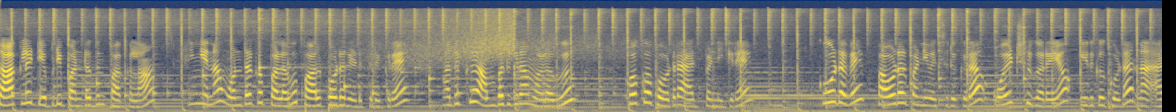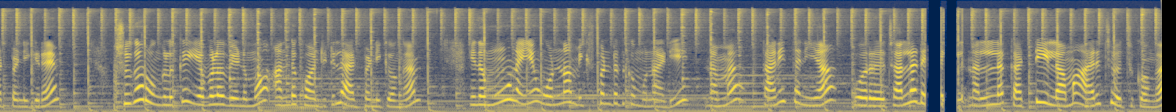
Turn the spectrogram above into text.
சாக்லேட் எப்படி பண்ணுறதுன்னு பார்க்கலாம். இங்கே நான் ஒன்றரை கப் அளவு பால் பவுடர் எடுத்துருக்கிறேன். அதுக்கு ஐம்பது கிராம் அளவு கோகோ பவுடர் ஆட் பண்ணிக்கிறேன். கூடவே பவுடர் பண்ணி வச்சுருக்கிற ஒயிட் சுகரையும் இதுக்கு கூட நான் ஆட் பண்ணிக்கிறேன். சுகர் உங்களுக்கு எவ்வளோ வேணுமோ அந்த குவான்டிட்டியில் ஆட் பண்ணிக்கோங்க. இந்த மூணையும் ஒன்றா மிக்ஸ் பண்ணுறதுக்கு முன்னாடி நம்ம தனித்தனியாக ஒரு சல்லடை நல்லா கட்டி இல்லாமல் அரித்து வச்சுக்கோங்க.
